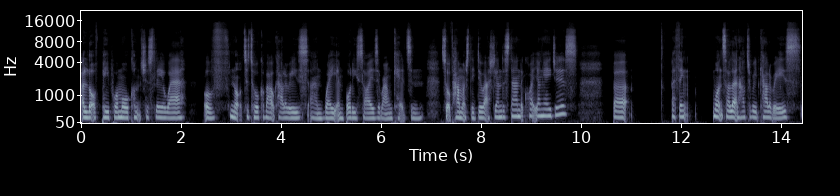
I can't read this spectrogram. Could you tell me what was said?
a lot of people are more consciously aware of not to talk about calories and weight and body size around kids and sort of how much they do actually understand at quite young ages. But I think once I learned how to read calories,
